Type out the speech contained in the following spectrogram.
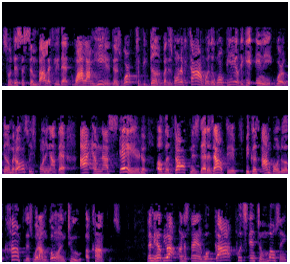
So this is symbolically that while I'm here, there's work to be done, but there's going to be time where they won't be able to get any work done. But also he's pointing out that I am not scared of the darkness that is out there because I'm going to accomplish what I'm going to accomplish. Let me help you out understand what God puts into motion,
